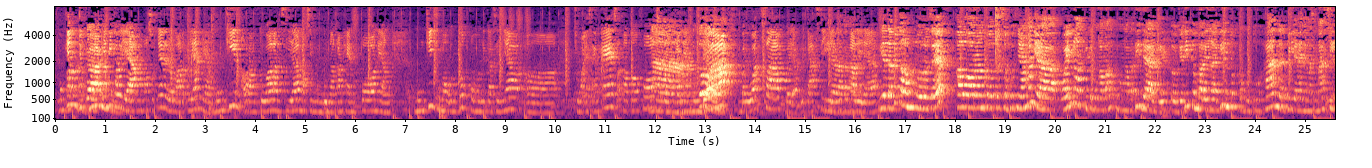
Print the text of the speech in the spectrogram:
Mungkin juga ini kali ya, maksudnya dalam artian ya mungkin orang tua lansia masih menggunakan handphone yang mungkin cuma untuk komunikasinya eh, cuma SMS atau telepon, Nah, sedangkan yang betul. muda by WhatsApp, by aplikasi Iya. gitu kali ya. Ya tapi kalau menurut saya kalau orang tua tersebut nyaman ya why not gitu mengapa tidak gitu. Jadi kembali lagi untuk kebutuhan dan pilihannya masing-masing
